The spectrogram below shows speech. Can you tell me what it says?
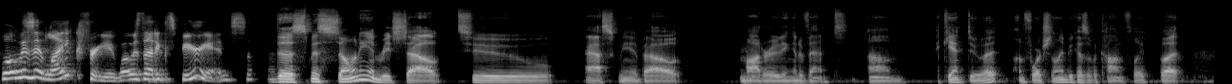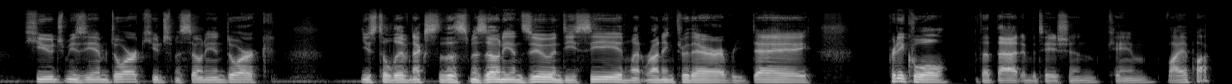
what was it like for you? What was that experience? The Smithsonian reached out to ask me about moderating an event. Um, I can't do it, unfortunately, because of a conflict, but huge museum dork, huge Smithsonian dork. Used to live next to the Smithsonian Zoo in DC and went running through there every day. Pretty cool that that invitation came via Puck.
